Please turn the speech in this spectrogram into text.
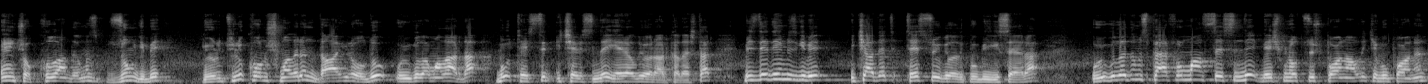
en çok kullandığımız Zoom gibi görüntülü konuşmaların dahil olduğu uygulamalar da bu testin içerisinde yer alıyor arkadaşlar. Biz dediğimiz gibi 2 adet test uyguladık bu bilgisayara. Uyguladığımız performans testinde 5033 puan aldı ki bu puanın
